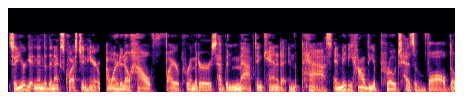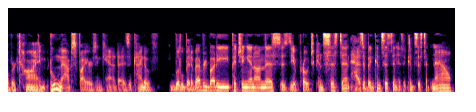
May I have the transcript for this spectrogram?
So you're getting into the next question here. I wanted to know how fire perimeters have been mapped in Canada in the past and maybe how the approach has evolved over time. Who maps fires in Canada? Is it kind of a little bit of everybody pitching in on this? Is the approach consistent? Has it been consistent? Is it consistent now?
